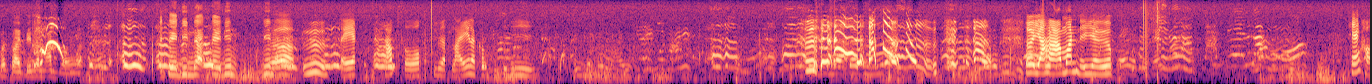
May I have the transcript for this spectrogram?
มันต่อยเป็นน้ำมันยองละไอเตะดินได้เตะดิน ดิน เออเออแตกทับศอกเลือดไหลแล้วครับทีนี้เอออย่าหามันไอ้เหี้ยเอบ แทงเขา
